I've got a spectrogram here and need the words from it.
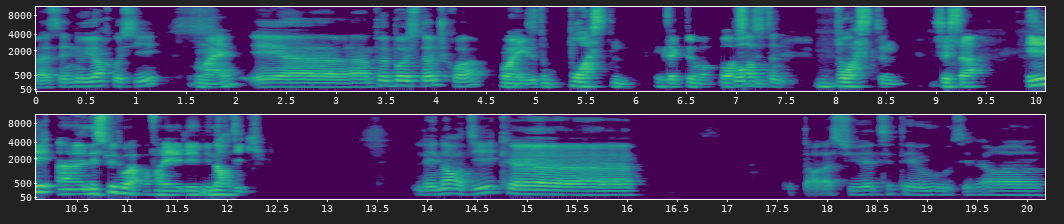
bah, New York aussi. Ouais. Et un peu Boston, je crois. Ouais, exactement. Boston. Exactement. Boston. Boston. C'est ça. Et les Suédois, enfin les, les, les Nordiques. Les Nordiques. Euh... Attends, la Suède, c'était où? C'est vers.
